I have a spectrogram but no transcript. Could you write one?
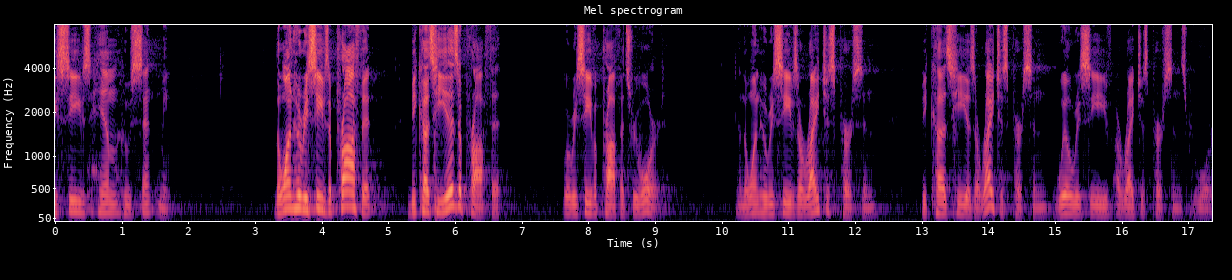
receives him who sent me. The one who receives a prophet, because he is a prophet, will receive a prophet's reward. And the one who receives a righteous person, because he is a righteous person, will receive a righteous person's reward.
